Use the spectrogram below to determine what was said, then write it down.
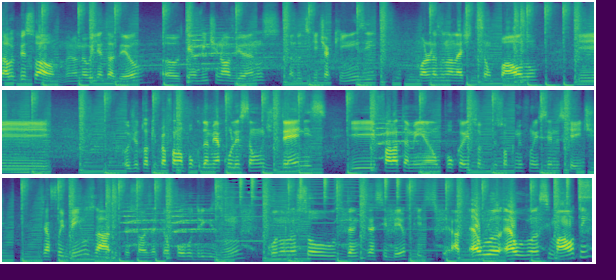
Salve pessoal, meu nome é William Tadeu, eu tenho 29 anos, ando de skate há 15, moro na zona leste de São Paulo e hoje eu tô aqui para falar um pouco da minha coleção de tênis e falar também um pouco aí sobre o pessoal que me influencia no skate. Já foi bem usado, pessoal. Esse aqui é o Paul Rodrigues 1. Quando lançou os Dunks SB, eu fiquei desesperado. É o, é o Lance Mountain,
